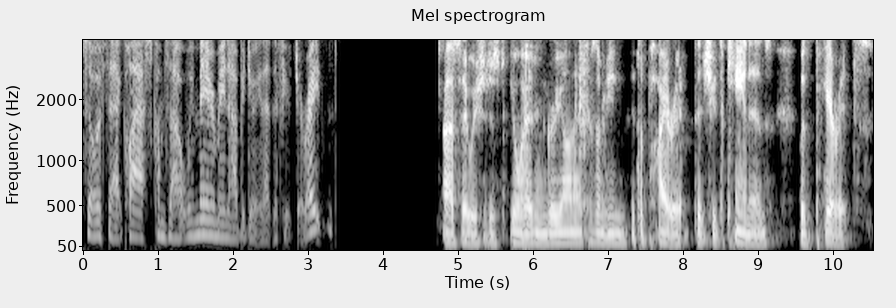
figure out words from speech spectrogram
so if that class comes out, we may or may not be doing that in the future, right? I say we should just go ahead and agree on it because I mean it's a pirate that shoots cannons with parrots.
